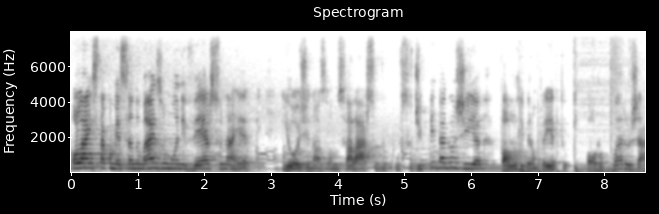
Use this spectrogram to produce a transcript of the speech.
Olá, está começando mais um Universo na ERP e hoje nós vamos falar sobre o curso de Pedagogia Paulo Ribeirão Preto e Paulo Guarujá.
